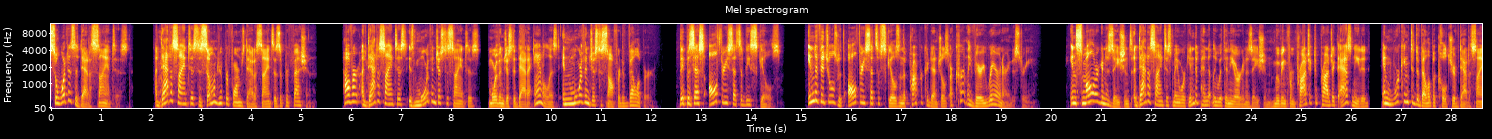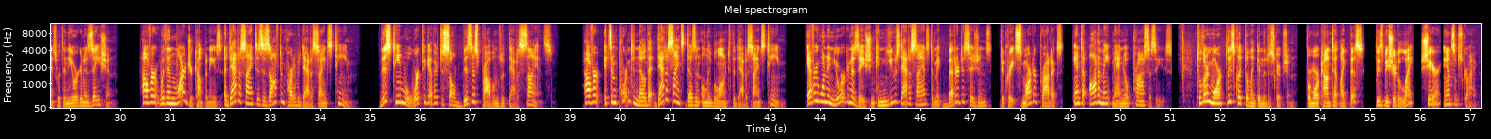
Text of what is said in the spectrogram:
So what is a data scientist? A data scientist is someone who performs data science as a profession. However, a data scientist is more than just a scientist, more than just a data analyst, and more than just a software developer. They possess all three sets of these skills. Individuals with all three sets of skills and the proper credentials are currently very rare in our industry. In small organizations, a data scientist may work independently within the organization, moving from project to project as needed and working to develop a culture of data science within the organization. However, within larger companies, a data scientist is often part of a data science team. This team will work together to solve business problems with data science. However, it's important to know that data science doesn't only belong to the data science team. Everyone in your organization can use data science to make better decisions, to create smarter products, and to automate manual processes. To learn more, please click the link in the description. For more content like this, please be sure to like, share, and subscribe.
